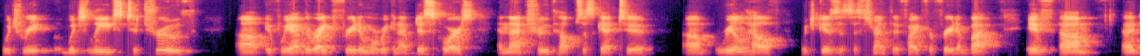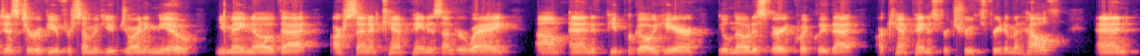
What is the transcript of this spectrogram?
which re- which leads to truth. Uh, if we have the right freedom where we can have discourse, and that truth helps us get to um, real health, which gives us the strength to fight for freedom. But if um, uh, just to review for some of you joining new, you may know that our Senate campaign is underway. Um, and if people go here, you'll notice very quickly that our campaign is for truth, freedom, and health. And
